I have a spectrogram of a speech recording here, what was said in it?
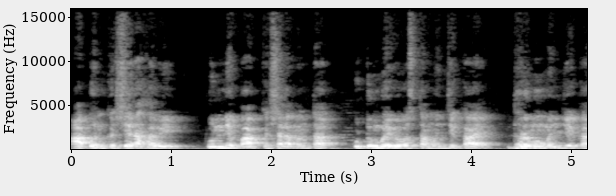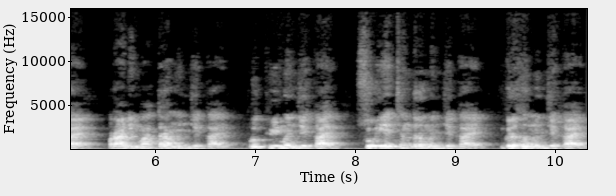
आपण कसे राहावे? पुण्य पाप कशाला म्हणतात? कुटुंब व्यवस्था म्हणजे काय? धर्म म्हणजे काय? प्राणी मात्रा म्हणजे काय? पृथ्वी म्हणजे काय? सूर्य चंद्र म्हणजे काय? ग्रह म्हणजे काय?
